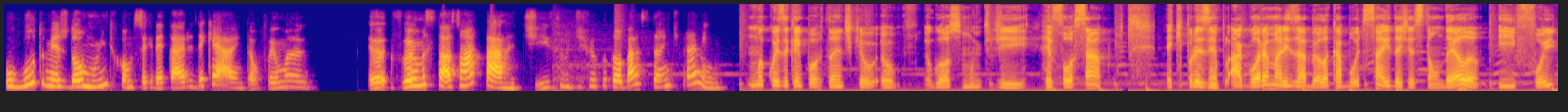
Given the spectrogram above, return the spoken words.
O Guto me ajudou muito como secretário de DQA, então foi uma foi uma situação à parte. Isso dificultou bastante para mim. uma coisa que é importante que eu, eu, eu gosto muito de reforçar é que, por exemplo, agora a Maria Isabela acabou de sair da gestão dela e foi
